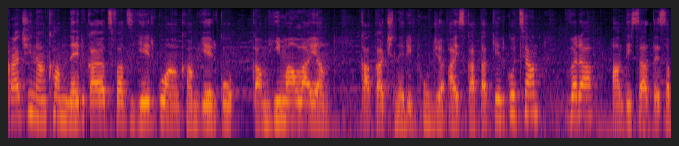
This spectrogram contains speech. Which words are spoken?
Առաջին անգամ ներկայացված երկու անգամ երկու կամ Հիմալայան կակաչների փունջը այս կատակերգության վրա հանդիսատեսը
